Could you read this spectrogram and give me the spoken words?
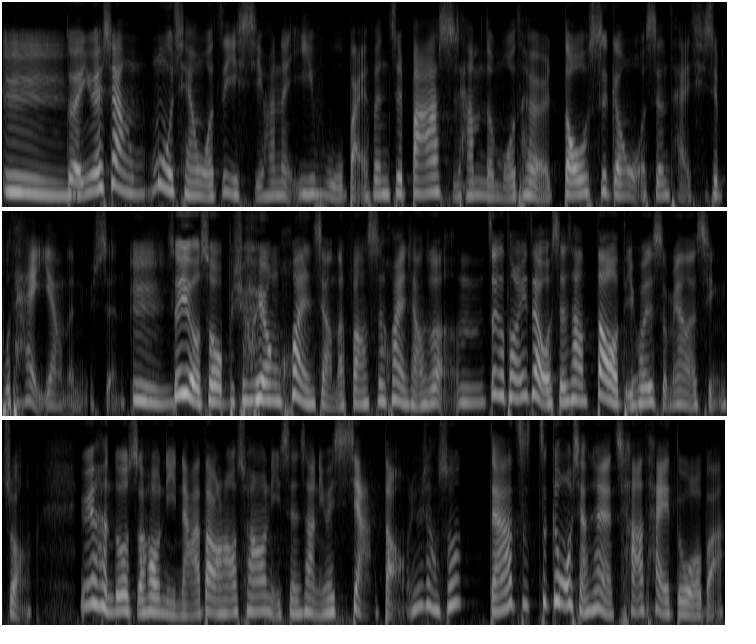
嗯，对，因为像目前我自己喜欢的衣服，百分之八十他们的模特儿都是跟我身材其实不太一样的女生。嗯，所以有时候我必须要用幻想的方式幻想说，嗯，这个东西在我身上到底会是什么样的形状？因为很多时候你拿到然后穿到你身上，你会吓到，你就想说，等下这这跟我想象也差太多了吧？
